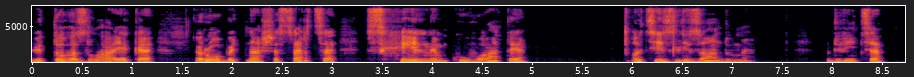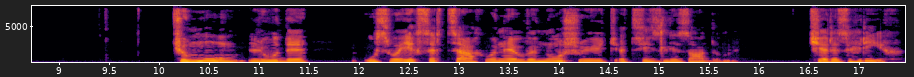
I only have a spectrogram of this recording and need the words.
від того зла, яке робить наше серце схильним кувати оці злі задуми. Подивіться, чому люди у своїх серцях вони виношують оці злі задуми? Через гріх.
